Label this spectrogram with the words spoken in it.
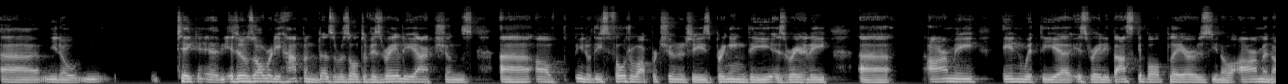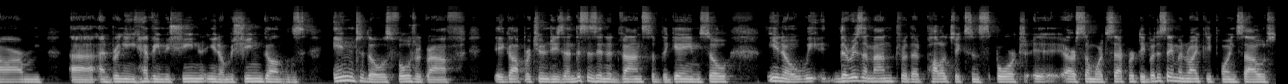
uh, you know, taken. It has already happened as a result of Israeli actions uh, of you know these photo opportunities, bringing the Israeli. Uh, army in with the uh, Israeli basketball players, you know, arm in arm, uh, and bringing heavy machine, you know, machine guns into those photograph opportunities. And this is in advance of the game. So, you know, we there is a mantra that politics and sport uh, are somewhat separately. But as Eamon rightly points out,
